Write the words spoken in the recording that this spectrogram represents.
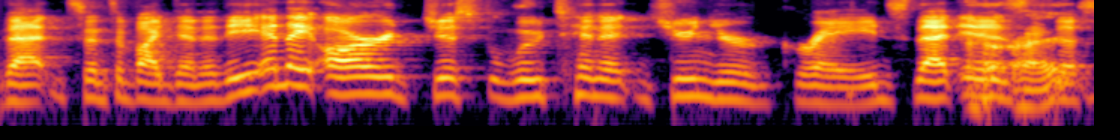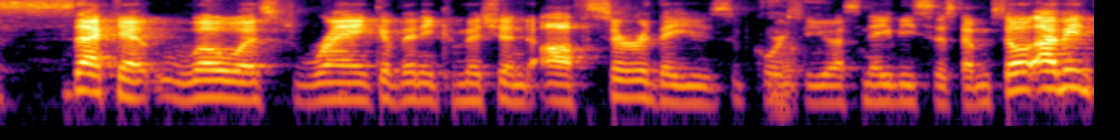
that sense of identity. And they are just lieutenant junior grades. That is right. the second lowest rank of any commissioned officer. They use, of course, the U.S. Navy system. So, I mean,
